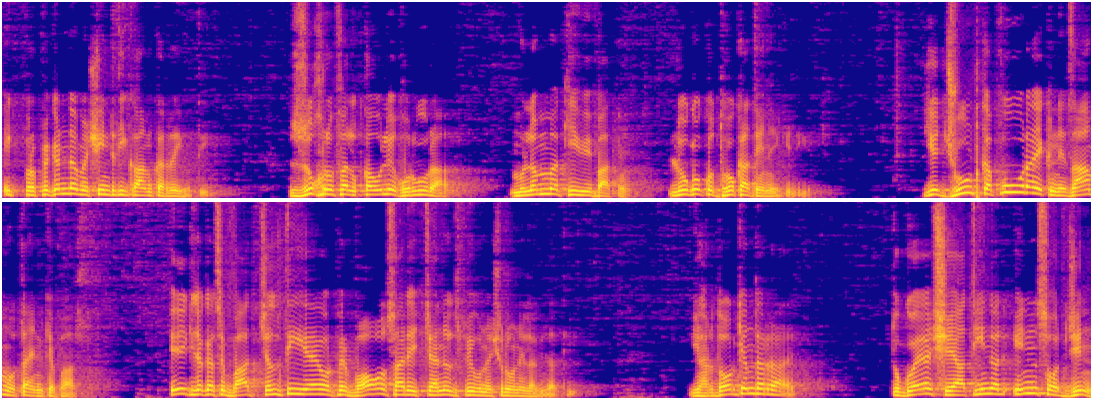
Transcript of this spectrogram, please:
ایک پروپیگنڈا مشینری کام کر رہی ہوتی ظخرف القول غرورا ملمہ کی ہوئی باتیں لوگوں کو دھوکہ دینے کے لیے۔ یہ جھوٹ کا پورا ایک نظام ہوتا ہے ان کے پاس۔ ایک جگہ سے بات چلتی ہے اور پھر بہت سارے چینلز پہ وہ نشر ہونے لگ جاتی ہے۔ یہ ہر دور کے اندر رہا ہے۔ تو گویا شیاطین الانس اور جن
